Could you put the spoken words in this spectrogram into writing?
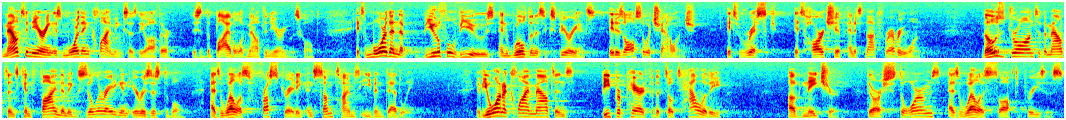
Mountaineering is more than climbing, says the author. This is the Bible of mountaineering, it was called. It's more than the beautiful views and wilderness experience. It is also a challenge. It's risk, it's hardship, and it's not for everyone. Those drawn to the mountains can find them exhilarating and irresistible, as well as frustrating and sometimes even deadly. If you want to climb mountains, be prepared for the totality of nature. There are storms as well as soft breezes.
